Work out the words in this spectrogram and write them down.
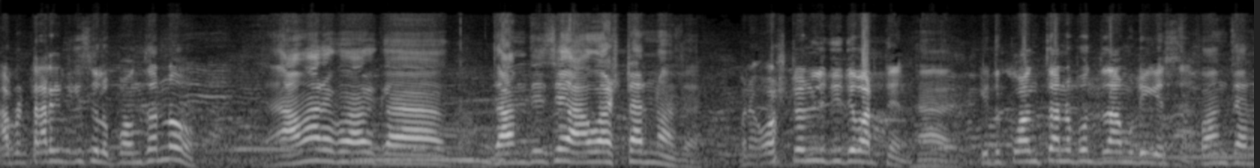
আপনার টার্গেট কি ছিল পঞ্চান্ন? আমার দাম দিয়েছে অষ্টান্ন হাজার। মানে অষ্টমলি দিতে পারতেন। হ্যাঁ। কিন্তু পঞ্চান্ন পর্যন্ত দাম উঠে গেছে। পঞ্চান্ন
